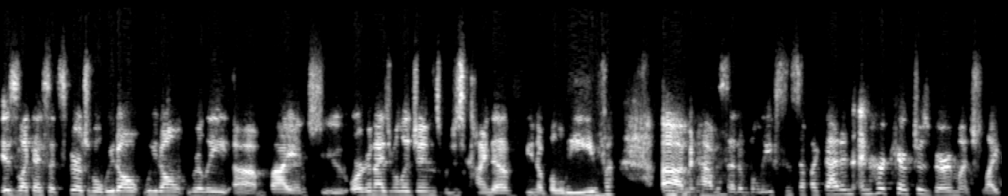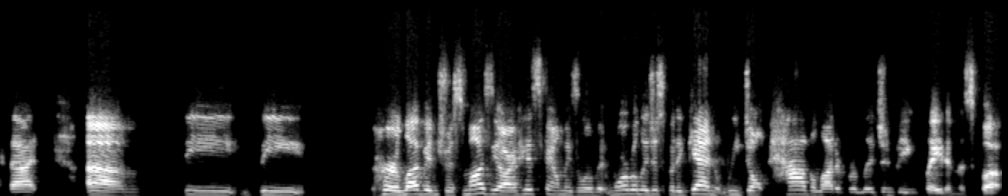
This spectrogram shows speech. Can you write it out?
is like I said, spiritual. We don't we don't really um, buy into organized religions. We just kind of you know believe um, mm-hmm. and have a mm-hmm. set of beliefs and stuff like that. And and her character is very much like that. Um, the the her love interest Maziar, his family's a little bit more religious, but again, we don't have a lot of religion being played in this book.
